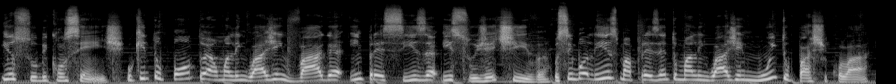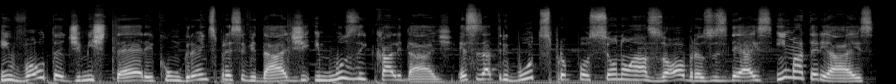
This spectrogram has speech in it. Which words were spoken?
e o subconsciente. O quinto ponto é uma linguagem vaga, imprecisa e subjetiva. O simbolismo apresenta uma linguagem muito particular, envolta de mistério com grande expressividade e musicalidade. Esses atributos proporcionam às obras os ideais imateriais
